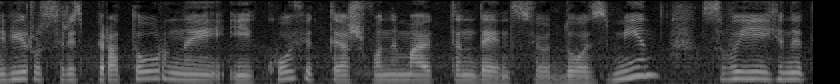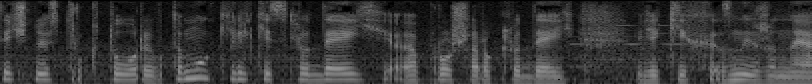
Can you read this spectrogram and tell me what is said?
вірус респіраторний і ковід теж вони мають тенденцію до змін своєї генетичної структури. Тому кількість людей, е, прошарок людей, в яких знижена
